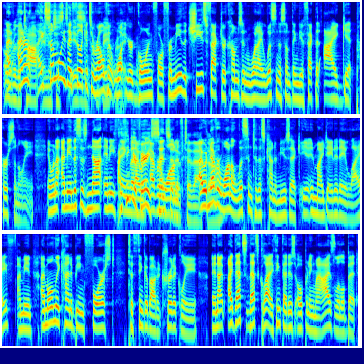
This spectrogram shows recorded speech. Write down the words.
I- over the I top. I- and it some ways, I feel like it's irrelevant baked what right. you're going for. For me, the cheese factor comes in when I listen to something, the effect that I get personally. And when I, I mean, this is not anything think that you're I would very ever sensitive want to that, I would never want to listen to this kind of music in my day to day life. I mean, I'm only kind of being forced to think about it critically, and I, I that's that's glad. I think that is opening my eyes a little bit.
